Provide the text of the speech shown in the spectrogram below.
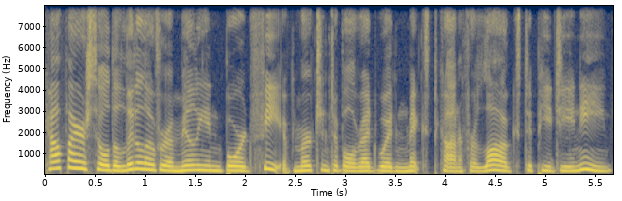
CAL FIRE sold a little over a million board feet of merchantable redwood and mixed conifer logs to PG&E,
